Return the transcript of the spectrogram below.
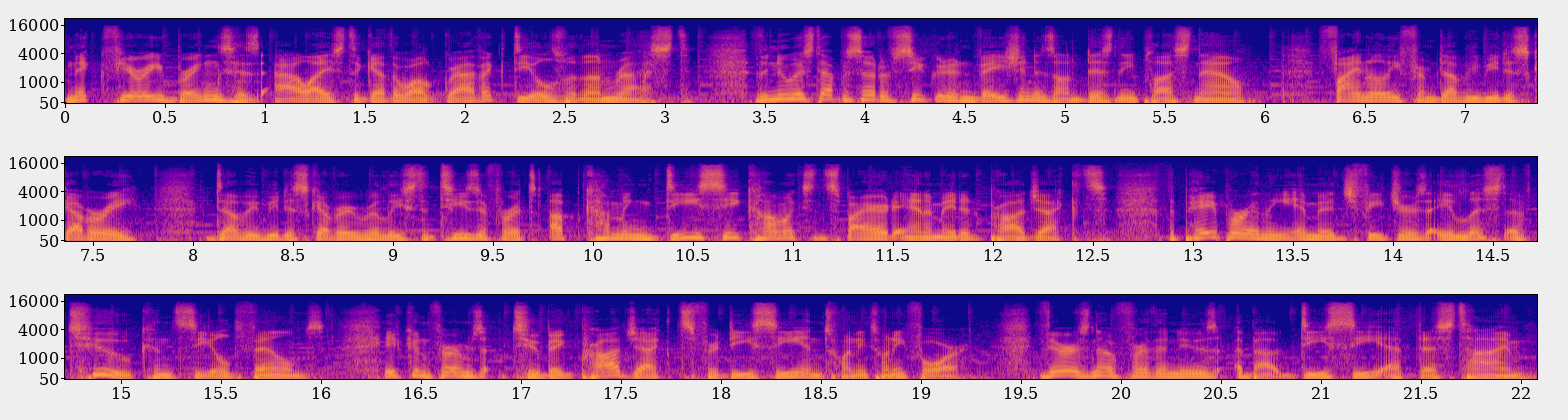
Nick Fury brings his allies together while Gravik deals with unrest. The newest episode of Secret Invasion is on Disney Plus now. Finally, from WB Discovery, WB Discovery released a teaser for its upcoming DC Comics inspired animated projects. The paper in the image features a list of two concealed films. It confirms two big projects for DC in 2024. There is no further news about DC at this time.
